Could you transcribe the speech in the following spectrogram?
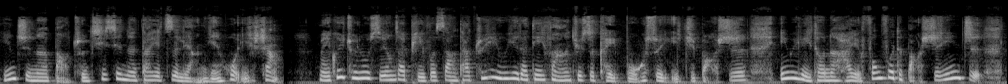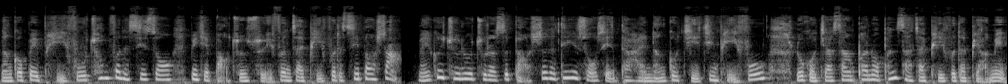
因此呢，保存期限呢大约至两年或以上。玫瑰纯露使用在皮肤上，它最优异的地方就是可以补水以及保湿，因为里头呢含有丰富的保湿因子，能够被皮肤充分的吸收，并且保存水分在皮肤的细胞上。玫瑰纯露除了是保湿的第一首选，它还能够洁净皮肤。如果加上喷雾喷洒在皮肤的表面，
